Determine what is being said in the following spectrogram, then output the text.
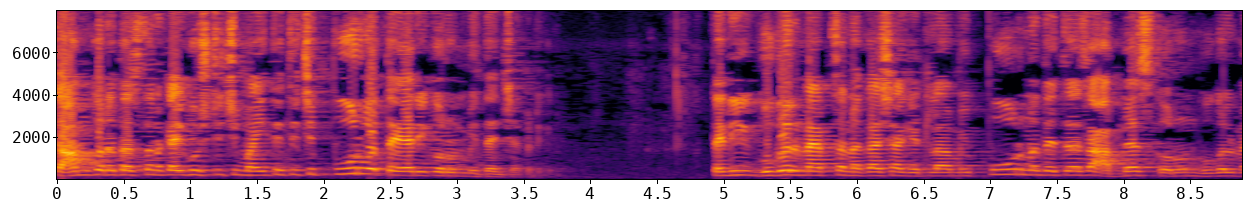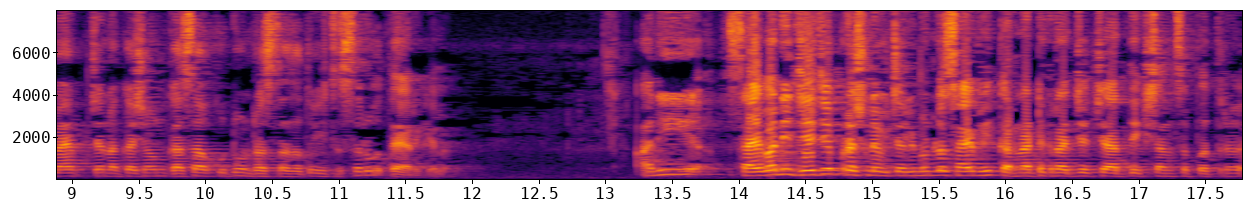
काम करत असताना काही गोष्टीची माहिती आहे, त्याची पूर्व तयारी करून मी त्यांच्याकडे गेलो. त्यांनी गुगल मॅपचा नकाशा घेतला मी पूर्ण त्याचा अभ्यास करून गुगल मॅपच्या नकाशाहून कसा कुठून रस्ता जातो याचं सर्व तयार केलं. आणि साहेबांनी जे जे प्रश्न विचारले म्हटलं साहेब हे कर्नाटक राज्याच्या अध्यक्षांचं पत्र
